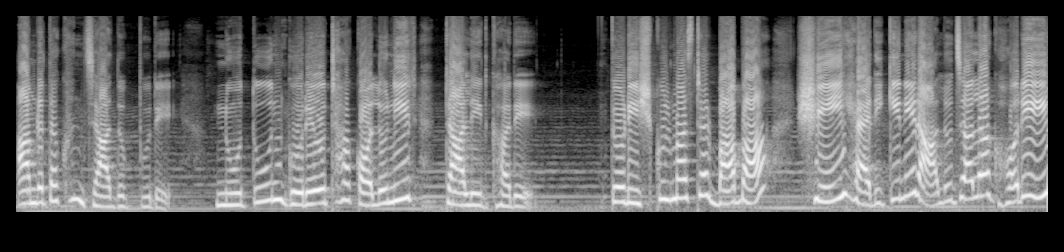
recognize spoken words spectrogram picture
আমরা তখন যাদবপুরে, নতুন গড়ে ওঠা কলোনির টালির ঘরে। তোর স্কুল মাস্টার বাবা সেই হ্যারিকেনের আলো জ্বালা ঘরে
